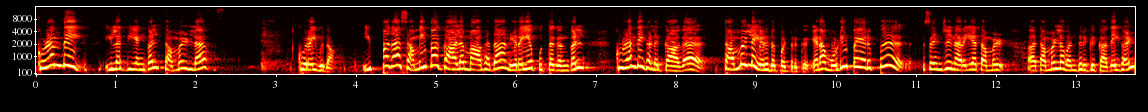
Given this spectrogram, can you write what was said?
குழந்தை இலக்கியங்கள் தமிழ்ல குறைவுதான். இப்பதான் சமீப காலமாக தான் நிறைய புத்தகங்கள் குழந்தைகளுக்காக தமிழ்ல எழுதப்பட்டிருக்கு. ஏன்னா மொழிபெயர்ப்பு செஞ்சு நிறைய தமிழ் அஹ், தமிழ்ல வந்திருக்கு கதைகள்.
